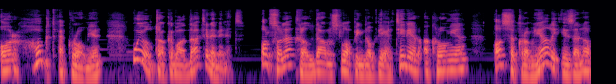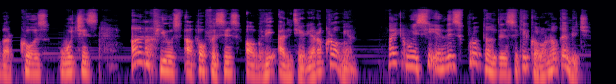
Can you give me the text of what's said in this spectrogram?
or hooked acromion. We will talk about that in a minute. Also, lateral downsloping of the anterior acromion, os acromiale is another cause, which is unfused apophysis of the anterior acromion. Like we see in this proton density coronal image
